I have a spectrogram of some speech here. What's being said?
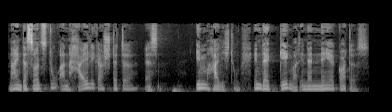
Nein, das sollst du an heiliger Stätte essen. Im Heiligtum, in der Gegenwart, in der Nähe Gottes.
